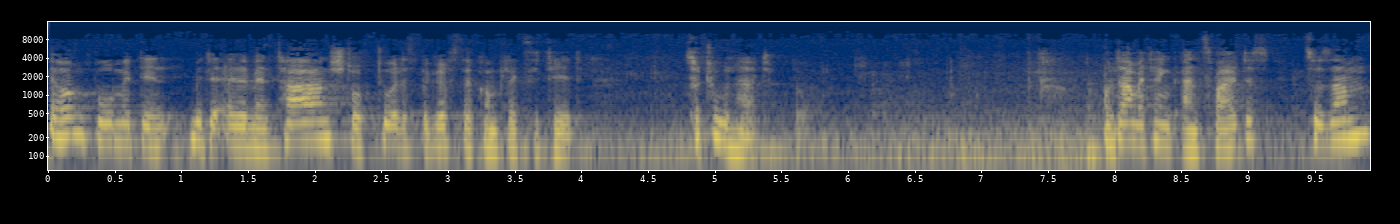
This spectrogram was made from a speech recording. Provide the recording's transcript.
irgendwo mit, den, mit der elementaren Struktur des Begriffs der Komplexität zu tun hat. Und damit hängt ein zweites zusammen,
